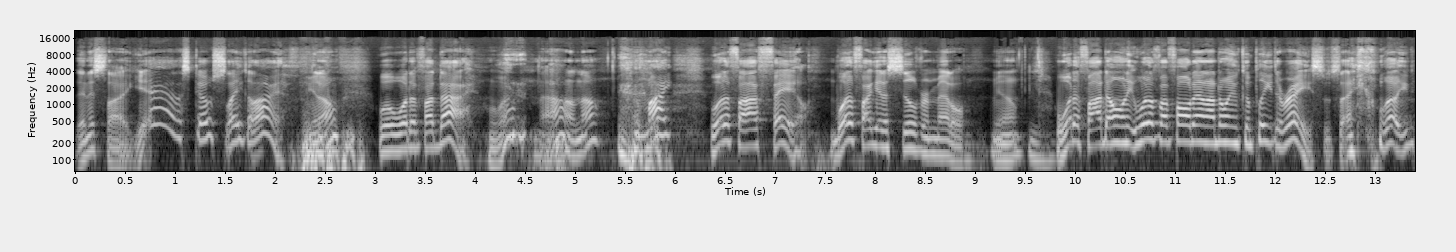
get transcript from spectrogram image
then it's like, yeah, let's go slay Goliath. You know, well, what if I die? Well, I don't know. I might. What if I fail? What if I get a silver medal? You know, mm-hmm. what if I don't? What if I fall down? I don't even complete the race. It's like, well, you,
